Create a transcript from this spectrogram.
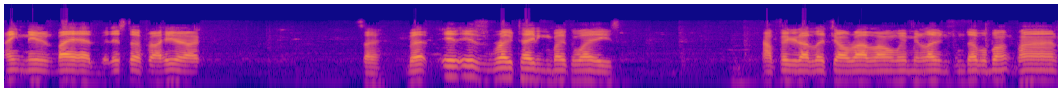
ain't near as bad, but this stuff right here, I so but it is rotating both ways. I figured I'd let y'all ride along with me loading some double bunk pine.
